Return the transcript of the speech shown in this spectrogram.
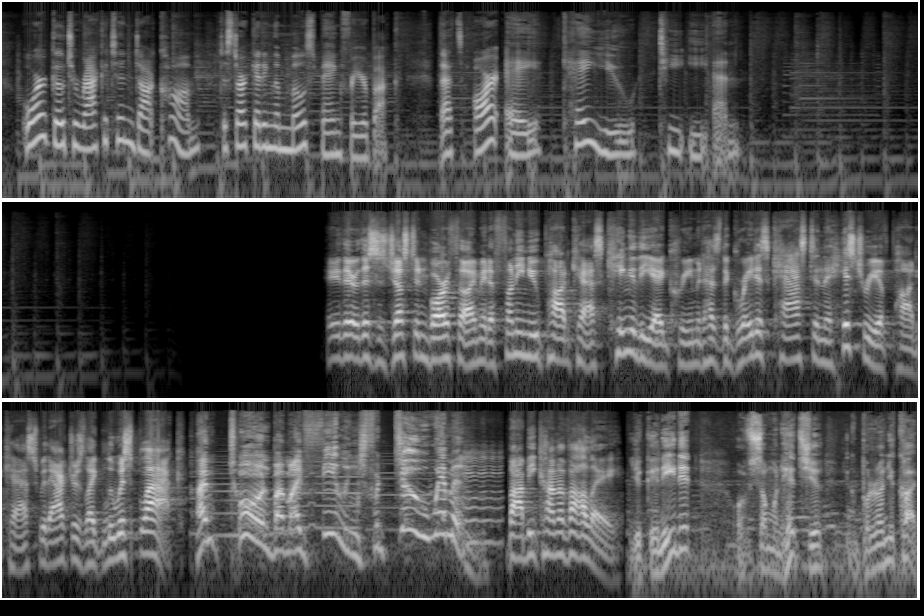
Or go to Rakuten.com to start getting the most bang for your buck. That's R A K U T E N. Hey there, this is Justin Bartha. I made a funny new podcast, King of the Egg Cream. It has the greatest cast in the history of podcasts with actors like Lewis Black, I'm torn by my feelings for two women. Bobby Cannavale, You can eat it, or if someone hits you, you can put it on your cut.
